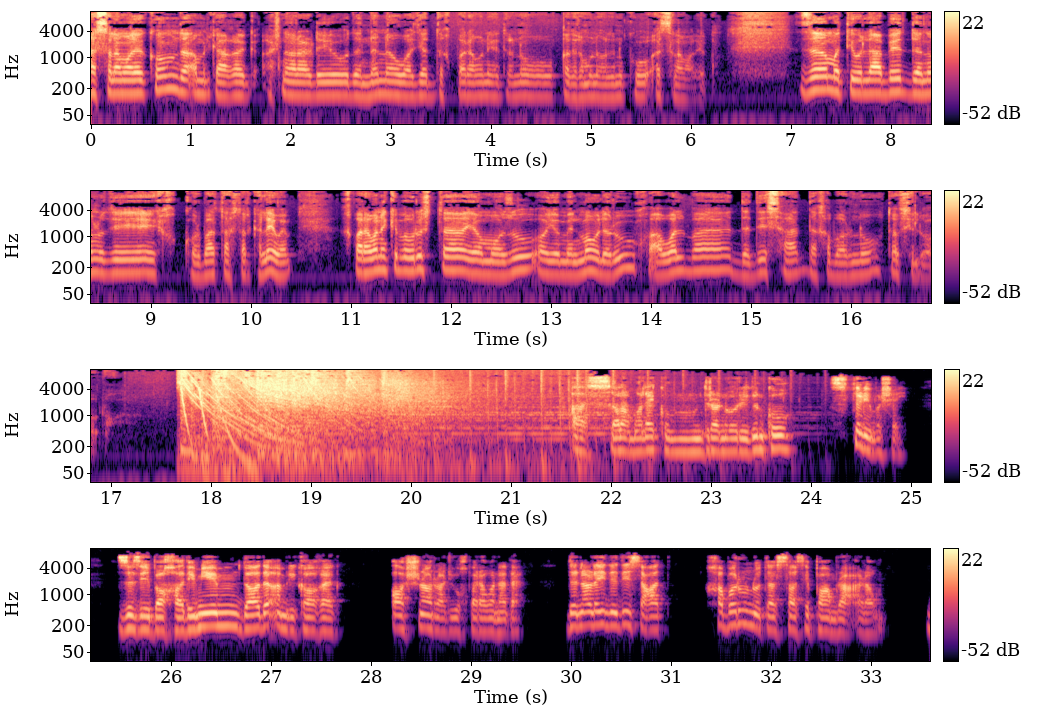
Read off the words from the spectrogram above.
السلام علیکم د امریکا غږ آشنا رادیو د نن او وضعیت د خبرونه درنو قدرمنو اورونکو السلام علیکم زه متي الله عبد د نن د قربا تاسو تر کله وایم خبرونه کې به ورسته یو موضوع او یو ملمو لرو خو اول به د دې سات د خبرونو تفصیل وورو السلام علیکم درنو اوریدونکو ستړي مشئ زه زیبا خادم یم دا د امریکا غږ آشنا رادیو خبرونه ده د نړۍ د دې ساعت خبرونو ته ستاسو پام را اړوم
